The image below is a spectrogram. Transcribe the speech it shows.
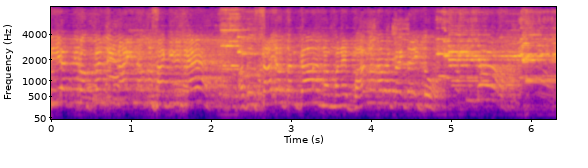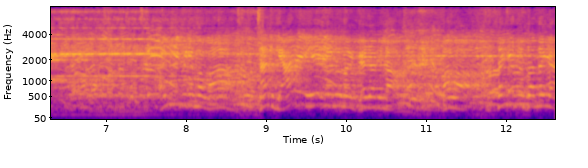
ನಿಯತ್ತಿರೋ ಕಂಟ್ರಿ ನಾಯಿನಾದ್ರೂ ಸಾಕಿದ್ರೆ ಅದು ಸಾಯೋ ತನಕ ನಮ್ಮ ಮನೆ ಬಾಗಿಲಾರ ಕಾಯ್ತಾ ಇತ್ತು. ಅಲ್ಲಿ ಬಿಡಿ ಮಾವ, ನಾನು ಯಾರೇ ಏನೇನು ನನಗೆ ಬೇಜಾರಿಲ್ಲ. ಮಾವ ಸಂಗೀತ ತಂದೆಗೆ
